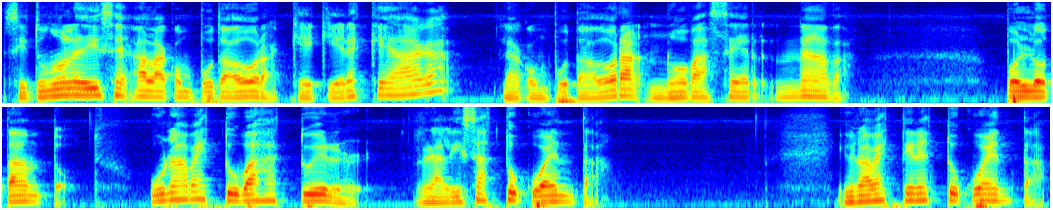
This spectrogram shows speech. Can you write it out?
Si tú no le dices a la computadora qué quieres que haga, la computadora no va a hacer nada. Por lo tanto, una vez tú a Twitter, realizas tu cuenta. Y una vez tienes tu cuenta,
